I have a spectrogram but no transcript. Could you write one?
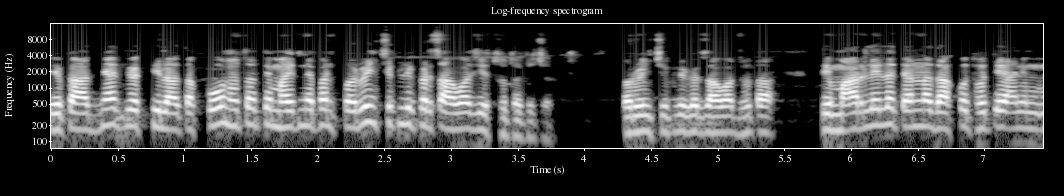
एका अज्ञात व्यक्तीला आता कोण होता ते माहीत नाही पण परवीन चिखलीकरचा आवाज येत होता त्याच्यात. परवीन चिखलीकरचा आवाज होता. ते मारलेलं त्यांना दाखवत होते आणि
